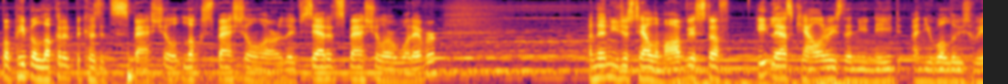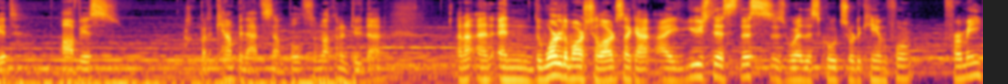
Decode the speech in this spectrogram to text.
but people look at it because it's special, it looks special, or they've said it's special, or whatever. And then you just tell them obvious stuff. Eat less calories than you need, and you will lose weight. Obvious, but it can't be that simple. So I'm not going to do that. And, and in the world of martial arts, like I, I use this. This is where this quote sort of came from for me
